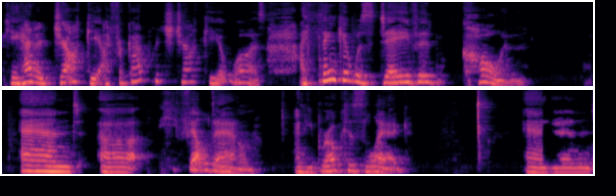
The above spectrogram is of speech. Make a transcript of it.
he had a jockey. I forgot which jockey it was. I think it was David Cohen, and uh, he fell down and he broke his leg. And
